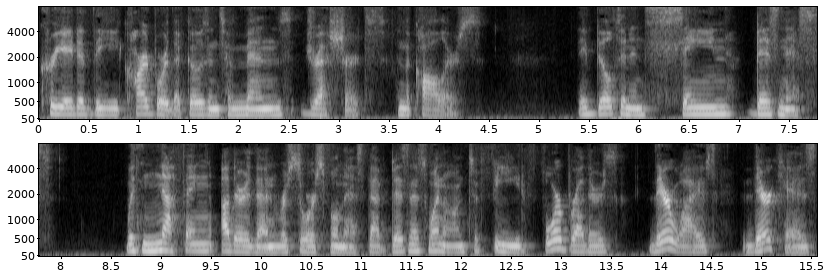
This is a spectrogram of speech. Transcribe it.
created the cardboard that goes into men's dress shirts and the collars. They built an insane business with nothing other than resourcefulness. That business went on to feed four brothers, their wives, their kids.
